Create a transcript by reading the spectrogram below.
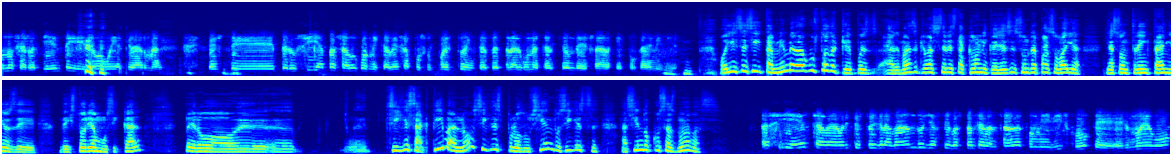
uno se arrepiente y luego voy a quedar mal. Este, pero sí ha pasado por mi cabeza, por supuesto, interpretar alguna canción de esa época de mi vida. Oye, Ceci, también me da gusto de que, pues, además de que vas a hacer esta crónica, ya haces un repaso, vaya, ya son 30 años de, de historia musical, pero eh, eh, sigues activa, ¿no? Sigues produciendo, sigues haciendo cosas nuevas. Así es, Chava, ahorita estoy grabando, ya estoy bastante avanzada con mi disco que es nuevo,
